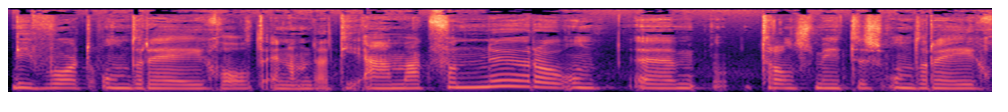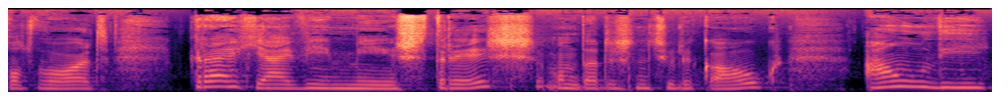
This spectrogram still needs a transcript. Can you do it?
die wordt ontregeld. En omdat die aanmaak van neurotransmitters ontregeld wordt, krijg jij weer meer stress. Want dat is natuurlijk ook al die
